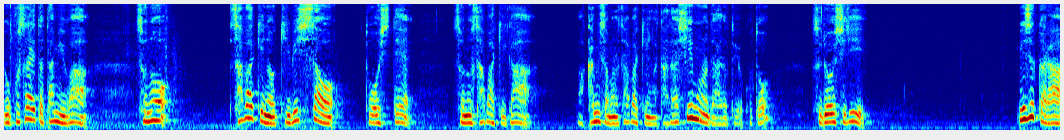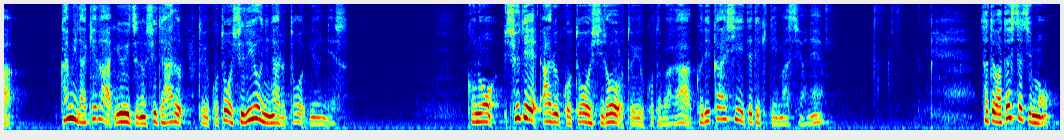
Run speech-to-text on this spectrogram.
残された民はその裁きの厳しさを通してその裁きが神様の裁きが正しいものであるということそれを知り自ら神だけが唯一の主であるということを知るようになるというんです。この「主であることを知ろう」という言葉が繰り返し出てきていますよね。さて私たちも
